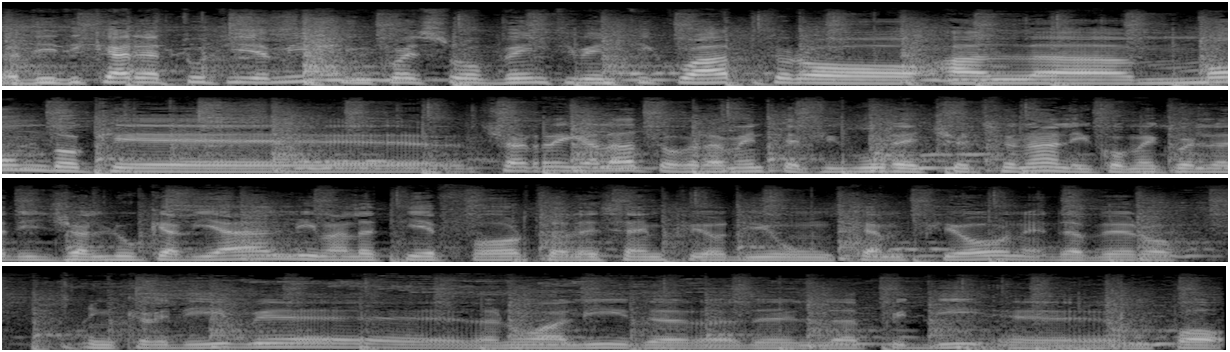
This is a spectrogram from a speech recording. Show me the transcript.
da dedicare a tutti gli amici in questo 2024 al mondo che ci ha regalato veramente figure eccezionali come quella di Gianluca Vialli, Malattie Forte, l'esempio di un campione davvero incredibile, la nuova leader del PD è un po'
